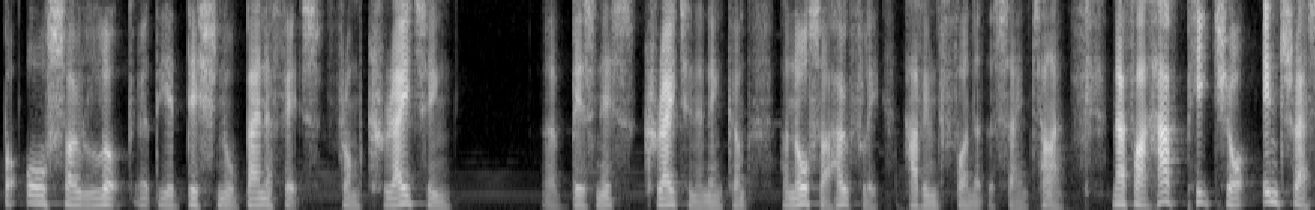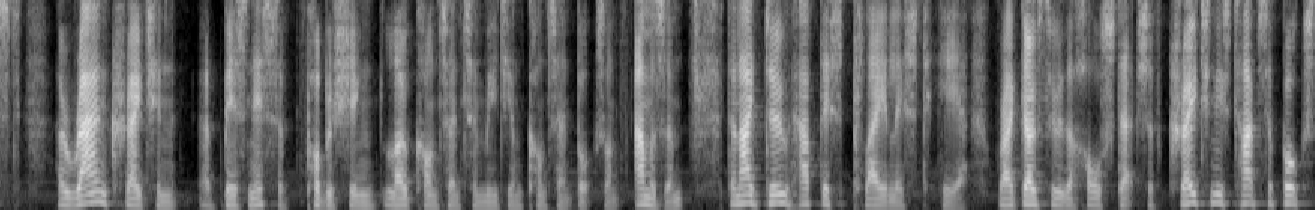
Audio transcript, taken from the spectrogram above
but also look at the additional benefits from creating a business, creating an income, and also hopefully having fun at the same time. Now, if I have piqued your interest around creating a business of publishing low content and medium content books on Amazon, then I do have this playlist here where I go through the whole steps of creating these types of books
